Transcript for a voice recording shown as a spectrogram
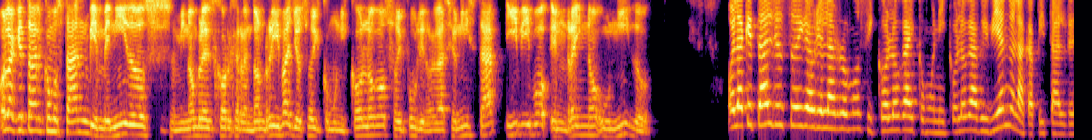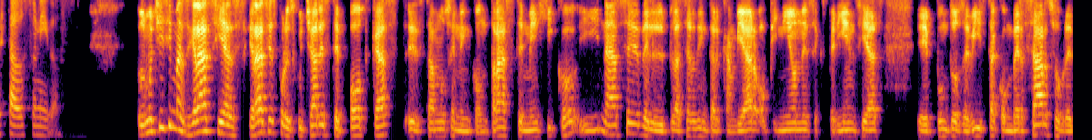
Hola, ¿qué tal? ¿Cómo están? Bienvenidos. Mi nombre es Jorge Rendón Riva, yo soy comunicólogo, soy publirelacionista y vivo en Reino Unido. Hola, ¿qué tal? Yo soy Gabriela Romo, psicóloga y comunicóloga viviendo en la capital de Estados Unidos. Pues muchísimas gracias, gracias por escuchar este podcast. Estamos en En Contraste México y nace del placer de intercambiar opiniones, experiencias, eh, puntos de vista, conversar sobre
